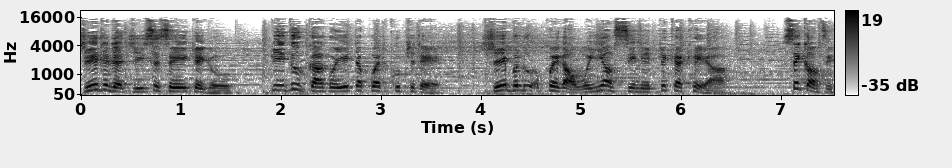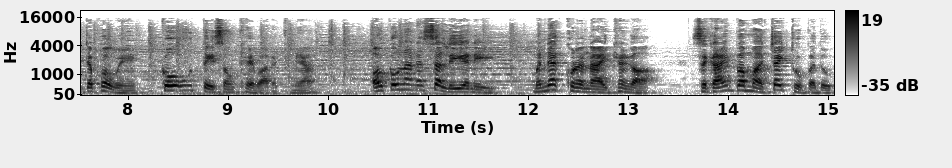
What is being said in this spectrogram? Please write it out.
ရေးတရက်ကြီးစစ်စေးဂိတ်ကိုပြည်သူ့ကာကွယ်ရေးတပ်ဖွဲ့တစ်ခုဖြစ်တဲ့ရေးဘလူးအဖွဲ့ကဝင်ရောက်စီးနင်းပစ်ခတ်ခဲ့ရာစစ်ကောင်စီတပ်ဖွဲ့ဝင်9ဦးသေဆုံးခဲ့ပါတယ်ခင်ဗျာ။ဩဂုတ်လ24ရက်နေ့မနက်9:00နာရီခန့်ကစကိုင်းဘက်မှကြိုက်ထိုဘက်သို့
